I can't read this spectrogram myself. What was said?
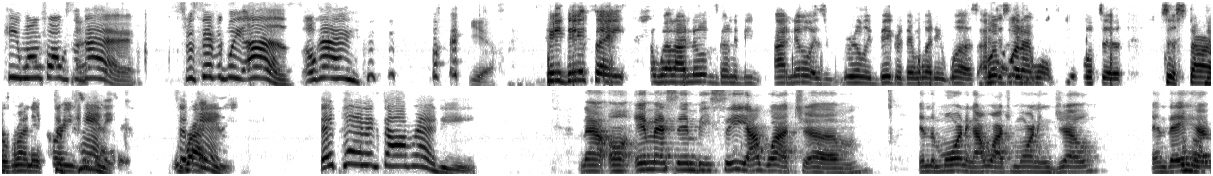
He want folks to die specifically us. Okay. yeah. He did say, "Well, I know it's going to be. I know it's really bigger than what it was. I but just didn't I, want people to to start to, running crazy, to panic, to right. panic. They panicked already." Now on MSNBC, I watch um in the morning. I watch Morning Joe, and they uh-huh. have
